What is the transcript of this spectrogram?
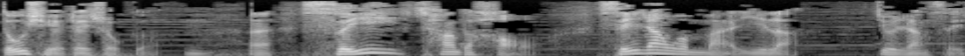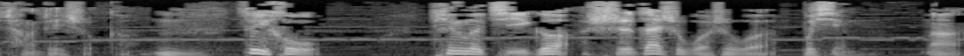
都学这首歌，嗯呃，谁唱的好，谁让我满意了，就让谁唱这首歌。嗯最后听了几个，实在是我说我不行啊，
